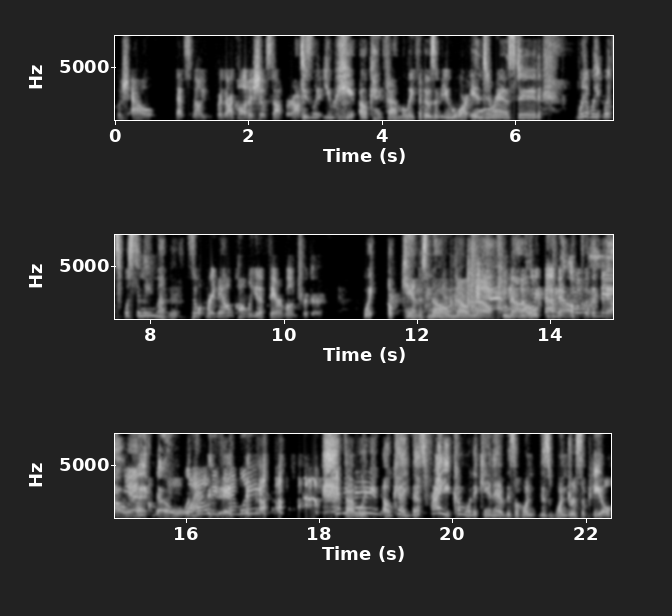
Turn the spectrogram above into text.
push out that smell even further. I call it a showstopper, Do you hear? Okay, family. For those of you who are interested, what? Wait, what's what's the name of it? so right now, I'm calling it a pheromone trigger. Wait, oh, Candace, no, no, no, no, We no, come up with a name no, yet. we- no. Well, help me, family. Family. Okay, that's right. Come on, it can't have this one this wondrous appeal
